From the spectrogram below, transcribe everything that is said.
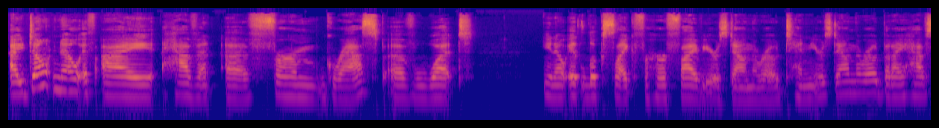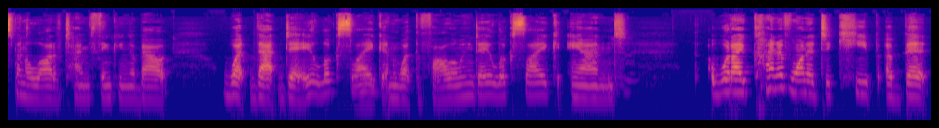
I don't know if I have an, a firm grasp of what, you know, it looks like for her five years down the road, 10 years down the road, but I have spent a lot of time thinking about what that day looks like and what the following day looks like. And mm-hmm. what I kind of wanted to keep a bit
